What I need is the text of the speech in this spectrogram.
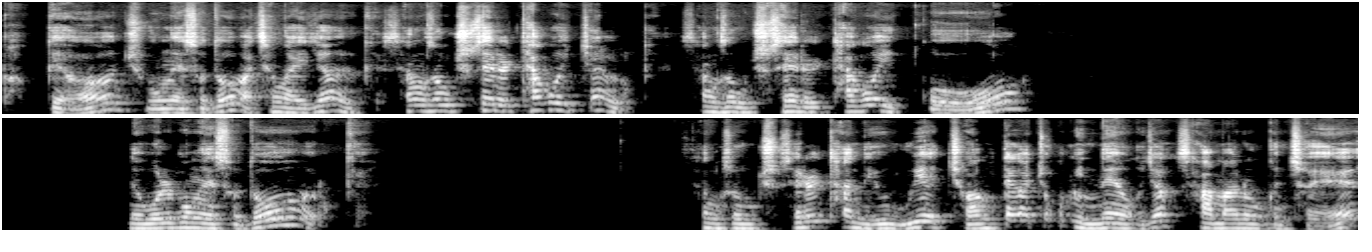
볼게요. 주봉에서도 마찬가지죠. 이렇게 상승 추세를 타고 있죠. 이렇게 상승 추세를 타고 있고, 네, 월봉에서도 이렇게 상승 추세를 타는데, 이 위에 저항대가 조금 있네요. 그죠? 4만원 근처에.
